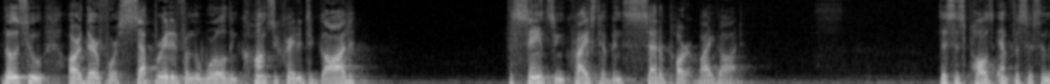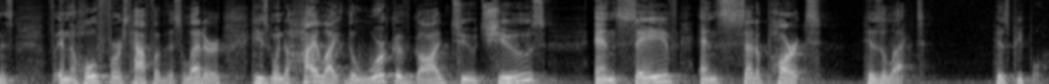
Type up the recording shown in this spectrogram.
those who are therefore separated from the world and consecrated to God. The saints in Christ have been set apart by God. This is Paul's emphasis in this in the whole first half of this letter, he's going to highlight the work of God to choose and save and set apart his elect, his people.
